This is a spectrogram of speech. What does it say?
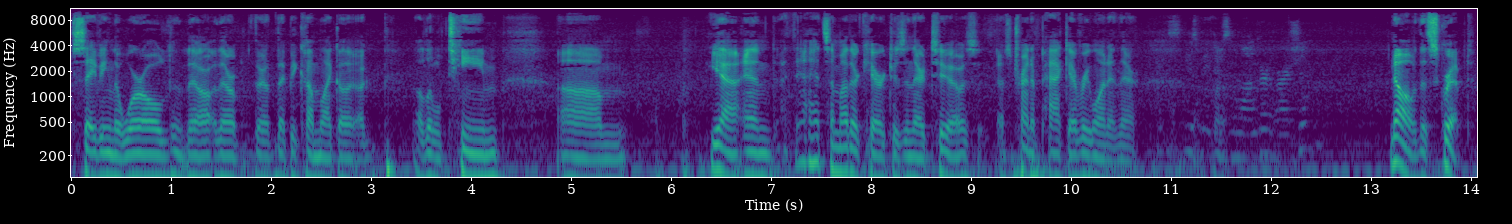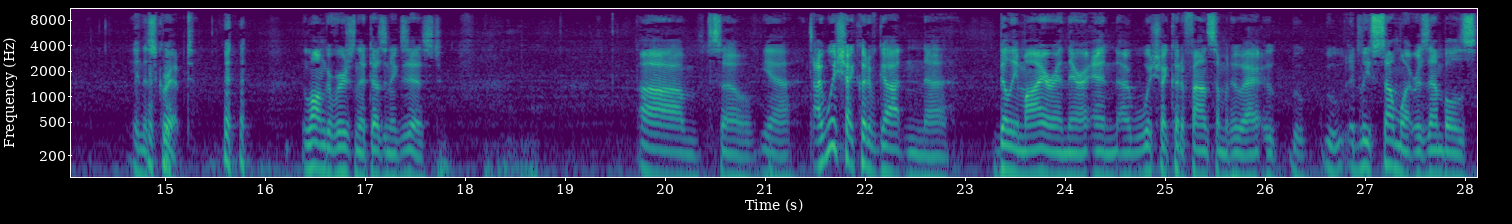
saving the world. They're, they're, they're, they become like a, a, a little team. Um, yeah, and I think I had some other characters in there too. I was I was trying to pack everyone in there. Excuse me, there's a longer version? No, the script. In the script. longer version that doesn't exist. Um, so, yeah. I wish I could have gotten uh, Billy Meier in there, and I wish I could have found someone who, uh, who, who, who at least somewhat resembles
